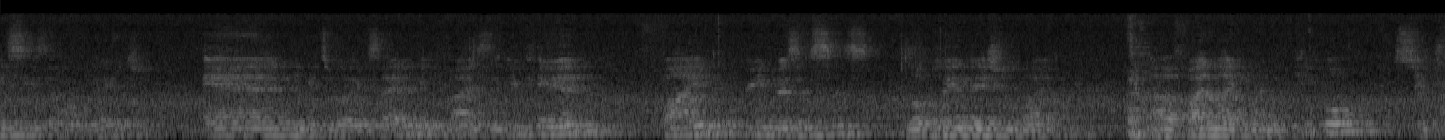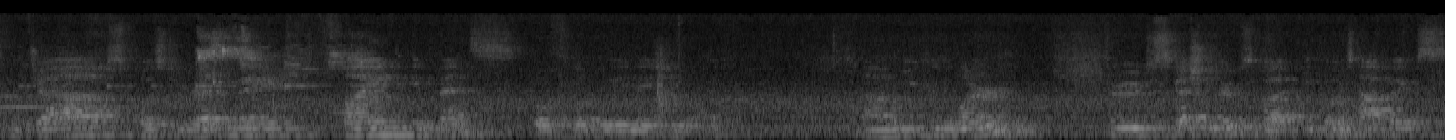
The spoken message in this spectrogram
he sees the homepage and he gets really excited. He finds that you can find green businesses locally and nationwide, uh, find like-minded people, search for jobs, post your resume, find events both locally and nationwide. Um, you can learn through discussion groups about eco topics,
